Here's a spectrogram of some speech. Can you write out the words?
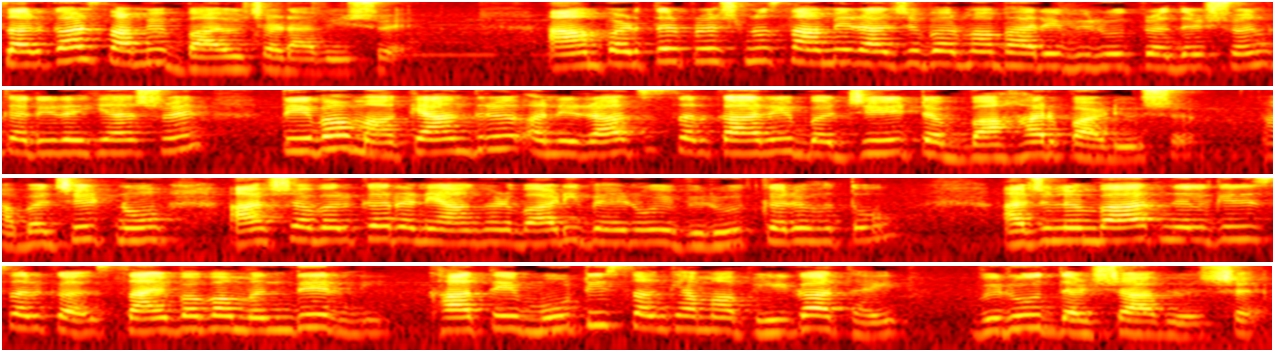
સરકાર સામે બાયો ચડાવી છે. આમ પડતર પ્રશ્નો સામે રાજ્યભરમાં ભારે વિરોધ પ્રદર્શન કરી રહ્યા છે. તેવામાં કેન્દ્ર અને રાજ્ય સરકારે બજેટ બહાર પાડ્યું છે. આ બજેટનો આશા વર્કર અને આંગણવાડી બહેનોએ વિરોધ કર્યો હતો. આજે લંબાત નીલગિરી સર્કલ સાંઈબાબા મંદિરની ખાતે મોટી સંખ્યામાં ભેગા થઈ વિરોધ દર્શાવ્યો છે.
